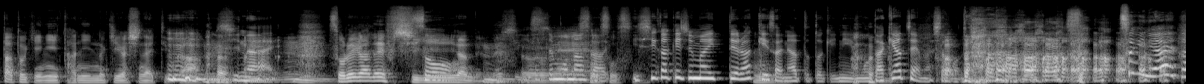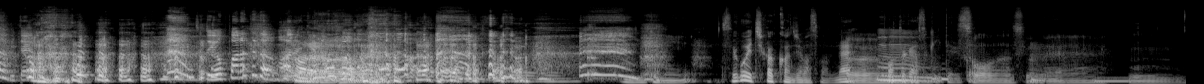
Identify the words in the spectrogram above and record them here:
た時に他人の気がしないっていうか、うん。しない。それがね不思議なんだよね。そう。うん。私もなんかそうそうそう。石垣島行ってラッキーさんに会った時にもう抱き合っちゃいましたもんね。ついに会えたみたいな。ちょっと酔っ払ってたのもあるけど。本当にすごい近く感じますもんね。うんポッドキャスト聞いてると。そうなんですよね。うんで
